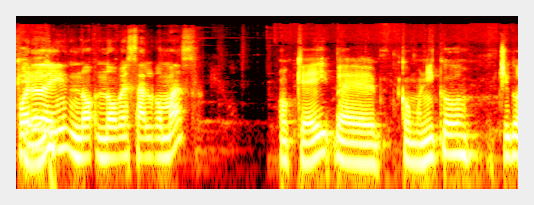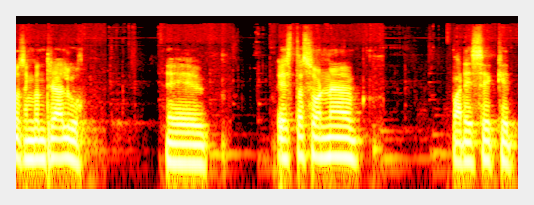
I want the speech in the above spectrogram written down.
Fuera de ahí, ¿no, ¿no ves algo más? Ok, eh, comunico. Chicos, encontré algo. esta zona parece que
